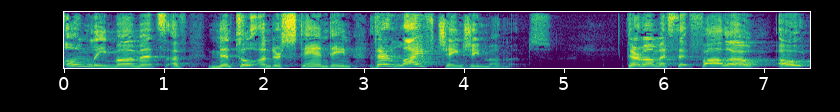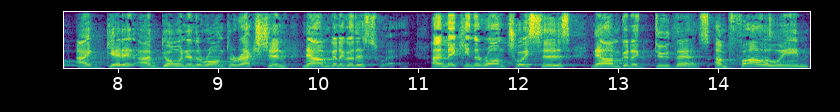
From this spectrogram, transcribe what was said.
only moments of mental understanding, they're life changing moments. They're moments that follow, oh, I get it, I'm going in the wrong direction, now I'm going to go this way. I'm making the wrong choices. Now I'm going to do this. I'm following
